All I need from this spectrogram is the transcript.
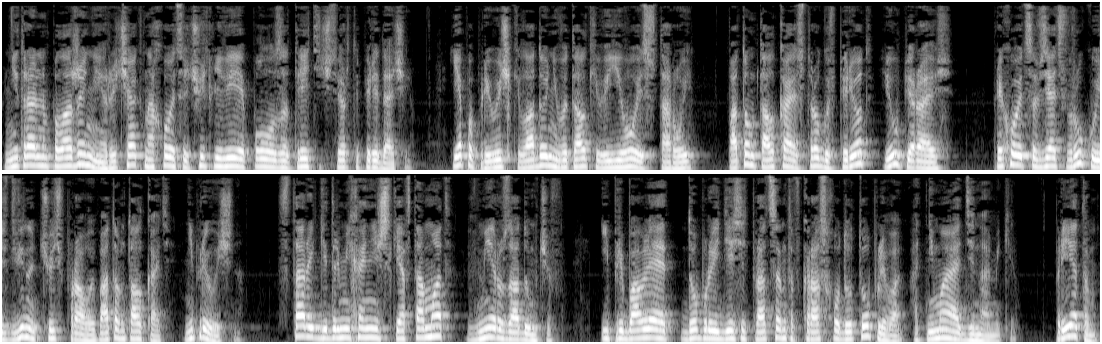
В нейтральном положении рычаг находится чуть левее полоза третьей-четвертой передачи. Я по привычке ладони выталкиваю его из второй, потом толкаю строго вперед и упираюсь. Приходится взять в руку и сдвинуть чуть вправо, и потом толкать. Непривычно. Старый гидромеханический автомат в меру задумчив и прибавляет добрые 10% к расходу топлива, отнимая от динамики. При этом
